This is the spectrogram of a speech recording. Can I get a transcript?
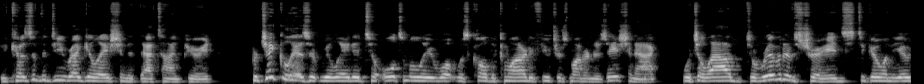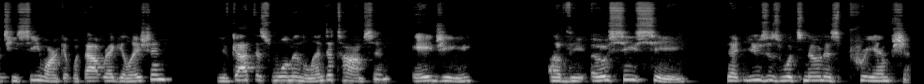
because of the deregulation at that time period, particularly as it related to ultimately what was called the Commodity Futures Modernization Act, which allowed derivatives trades to go in the OTC market without regulation, you've got this woman, Linda Thompson, AG of the OCC, that uses what's known as preemption.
